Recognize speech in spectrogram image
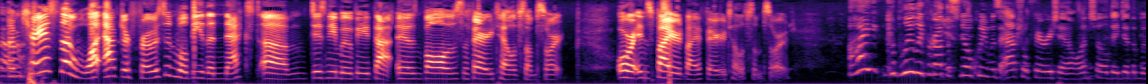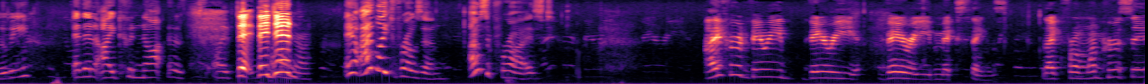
I'm curious though, what after Frozen will be the next um, Disney movie that involves a fairy tale of some sort, or inspired by a fairy tale of some sort. I completely forgot the Snow Queen was actual fairy tale until they did the movie, and then I could not. Uh, like they they did. Oh I liked Frozen. I was surprised. I've heard very, very, very mixed things like from one person,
